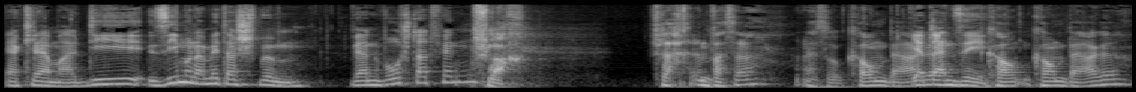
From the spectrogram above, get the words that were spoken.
Erklär mal. Die 700 Meter Schwimmen werden wo stattfinden? Flach. Flach im Wasser, also kaum Berge. Ihr habt einen See. Kaum, kaum Berge.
